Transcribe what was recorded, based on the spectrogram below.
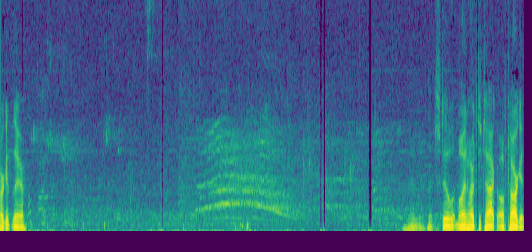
Target there. And that's still Meinhardt's attack off target.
